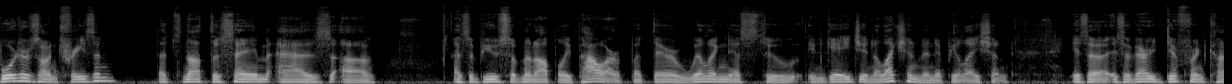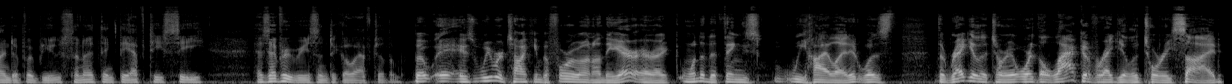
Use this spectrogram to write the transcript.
borders on treason. That's not the same as uh, as abuse of monopoly power, but their willingness to engage in election manipulation is a is a very different kind of abuse, and I think the FTC has every reason to go after them. But as we were talking before we went on the air, Eric, one of the things we highlighted was the regulatory or the lack of regulatory side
